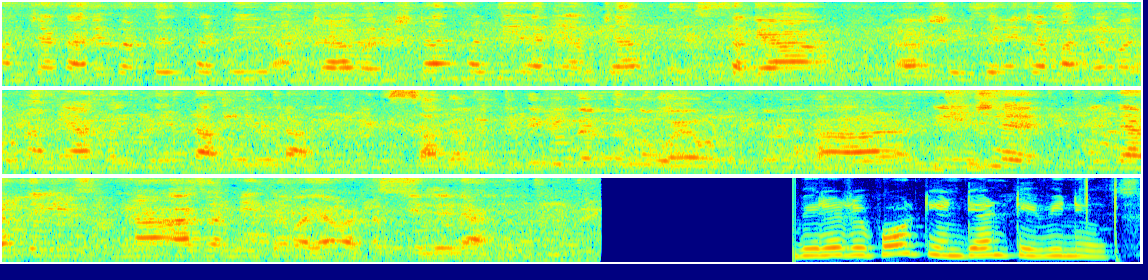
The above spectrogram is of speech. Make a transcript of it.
आमच्या कार्यकर्त्यांसाठी आमच्या वरिष्ठांसाठी आणि आमच्या सगळ्या शिवसेनेच्या माध्यमातून आम्ही आज इथे राबवलेला आहे. साधारण किती विद्यार्थ्यांना वया वाटप करण्यात तीनशे विद्यार्थ्यांना आज आम्ही इथे वया वाटप केलेल्या आहेत bureau report Indian T V news.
